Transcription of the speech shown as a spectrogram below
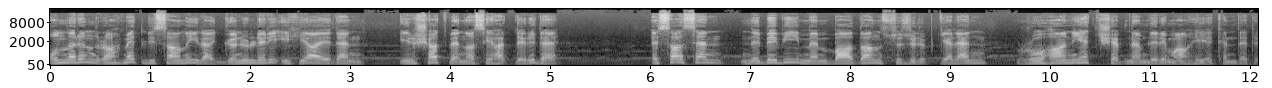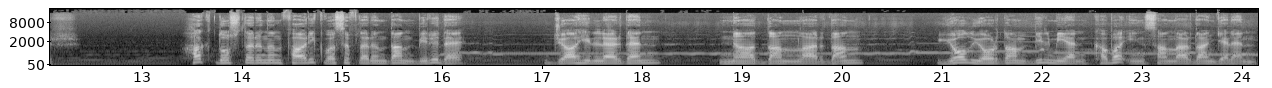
Onların rahmet lisanıyla gönülleri ihya eden irşat ve nasihatleri de esasen nebevi menbadan süzülüp gelen ruhaniyet şebnemleri mahiyetindedir.'' hak dostlarının farik vasıflarından biri de cahillerden, nadanlardan, yol yordam bilmeyen kaba insanlardan gelen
